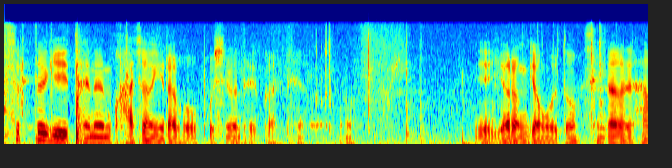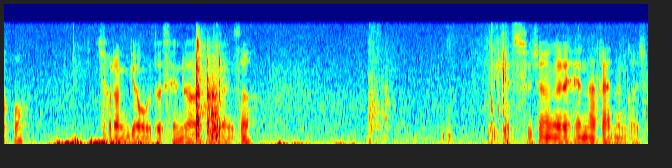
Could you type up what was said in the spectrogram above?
습득이 되는 과정이라고 보시면 될 것 같아요. 어, 예, 이런 경우도 생각을 하고 저런 경우도 생각을 하면서 이렇게 수정을 해 나가는 거죠.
